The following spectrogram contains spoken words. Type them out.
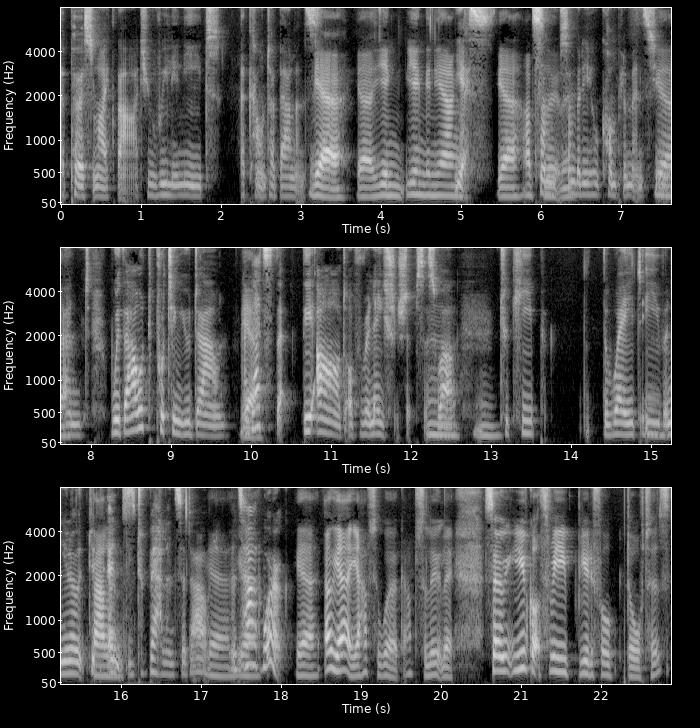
a person like that, you really need a counterbalance. Yeah, yeah, yin, yin and yang. Yes. Yeah, Some, absolutely. somebody who compliments you Yeah. and without putting you down. Yeah. And that's the, the art of relationships as well, Mm, to keep the weight mm. even, you know, to, Balance. and to balance it out. Yeah, it's yeah. hard work. Yeah. Oh, yeah. You have to work. Absolutely. So you've got three beautiful daughters.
